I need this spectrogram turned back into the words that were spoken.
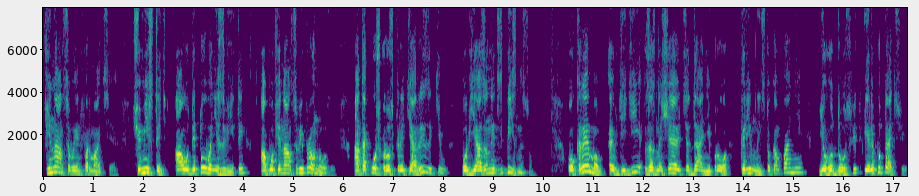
фінансова інформація, що містить аудитовані звіти або фінансові прогнози, а також розкриття ризиків, пов'язаних з бізнесом. Окремо в FDD зазначаються дані про керівництво компанії, його досвід і репутацію.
